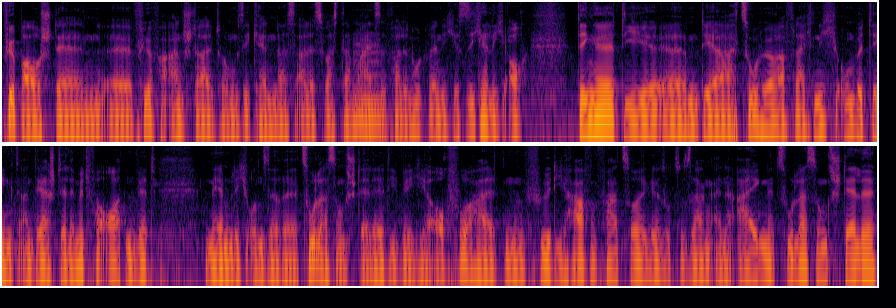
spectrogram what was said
für Baustellen, äh, für Veranstaltungen. Sie kennen das alles, was da im mhm. Einzelfall notwendig ist. Sicherlich auch Dinge, die ähm, der Zuhörer vielleicht nicht unbedingt an der Stelle mitverorten wird, nämlich unsere Zulassungsstelle, die wir hier auch vorhalten, für die Hafenfahrzeuge sozusagen eine eigene Zulassungsstelle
